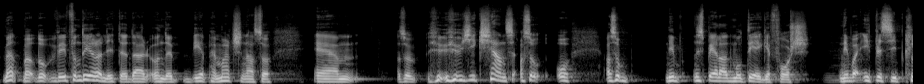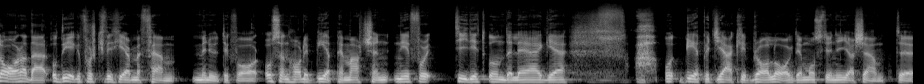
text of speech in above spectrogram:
Men, men då, vi funderar lite där under BP-matchen. Alltså, eh, alltså, hur, hur gick känslan? Alltså, alltså, ni, ni spelade mot Degerfors ni var i princip klara där och Degerfors kvitterar med fem minuter kvar och sen har det BP-matchen. Ni får tidigt underläge ah, och BP är ett jäkligt bra lag. Det måste ju ni ha känt. Eh,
